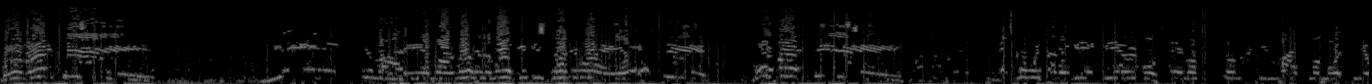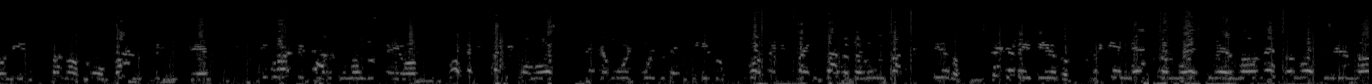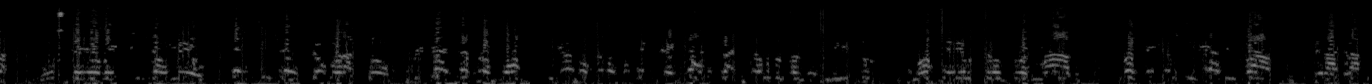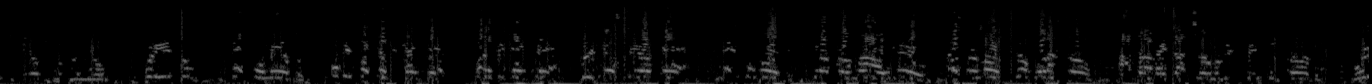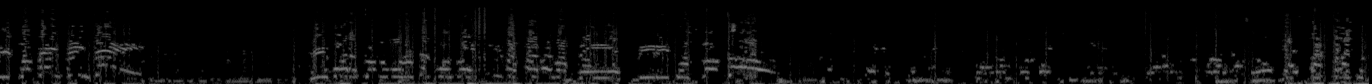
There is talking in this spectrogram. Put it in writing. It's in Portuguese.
Boa noite! Vixe, Maria, boa noite, irmão, O que está de Boa noite! É com muita alegria que eu e você Embora todo mundo está convertido para você, Espírito Santo! Essa classe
